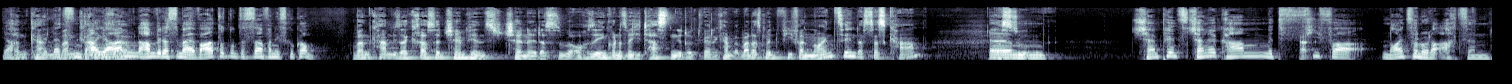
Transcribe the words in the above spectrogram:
ja, kam- in den letzten drei Jahren haben wir das immer erwartet und das ist einfach nichts gekommen. Wann kam dieser krasse Champions-Channel, dass du auch sehen konntest, welche Tasten gedrückt werden? Kam, war das mit FIFA 19, dass das kam? Ähm, Champions Channel kam mit FIFA 19 oder 18.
